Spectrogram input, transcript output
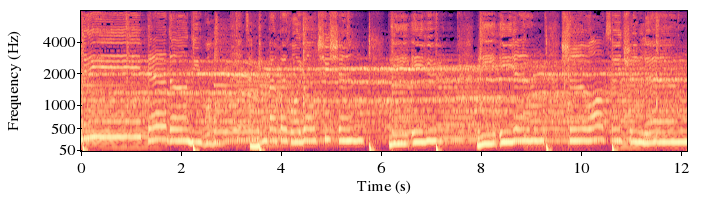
离别的你我，才明白挥霍有期限。你一语，你一言，是我最眷恋。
